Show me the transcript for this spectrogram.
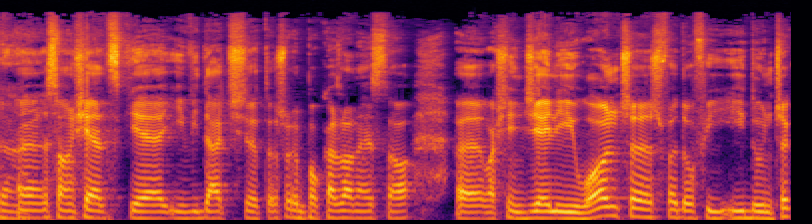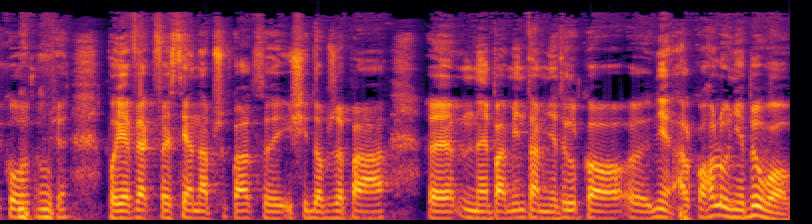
Tak. e, sąsiedzkie i widać też pokazane jest to e, właśnie dzieli i łączy Szwedów i, i Duńczyków. Tam się pojawia kwestia na przykład, e, jeśli dobrze pa, e, pamiętam, nie tylko, e, nie, alkoholu nie było,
